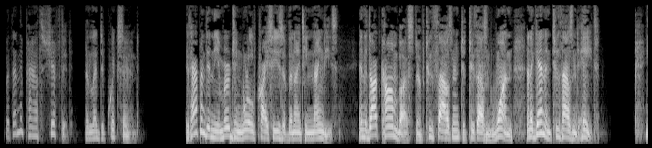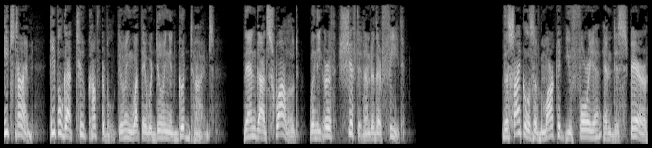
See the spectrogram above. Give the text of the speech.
But then the path shifted and led to quicksand. It happened in the emerging world crises of the 1990s, in the dot-com bust of 2000 to 2001, and again in 2008. Each time, people got too comfortable doing what they were doing in good times, then got swallowed when the earth shifted under their feet. The cycles of market euphoria and despair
